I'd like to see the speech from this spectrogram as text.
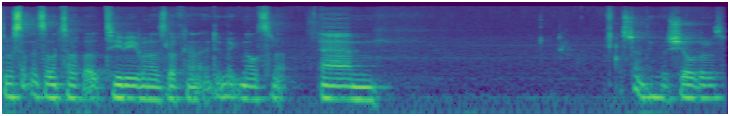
There was something else I want to talk about TV when I was looking at it. I didn't make notes on it. Um, I was trying to think of a show that was.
